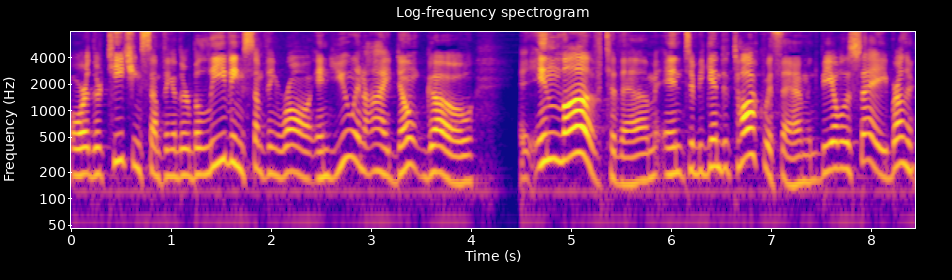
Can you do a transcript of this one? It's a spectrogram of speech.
or they're teaching something or they're believing something wrong, and you and I don't go in love to them and to begin to talk with them and be able to say, brother,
